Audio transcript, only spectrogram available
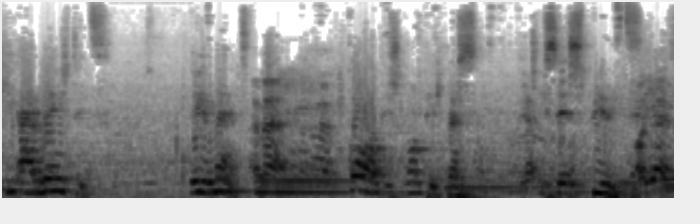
He arranged it. Amen. Amen. God is not a person. He's a spirit. Oh, yes.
